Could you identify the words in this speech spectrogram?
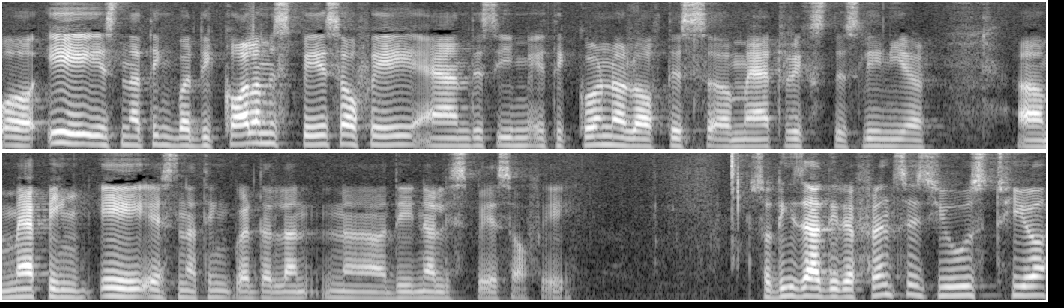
uh, A is nothing but the column space of A and this image the kernel of this uh, matrix this linear uh, mapping A is nothing but the, uh, the null space of A. So, these are the references used here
